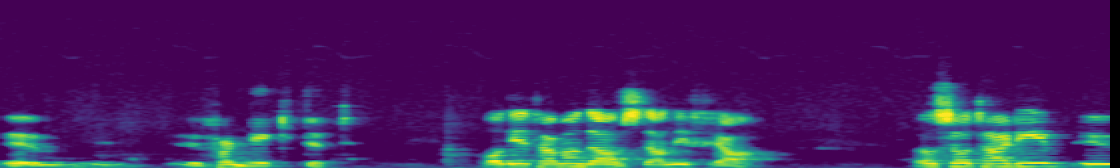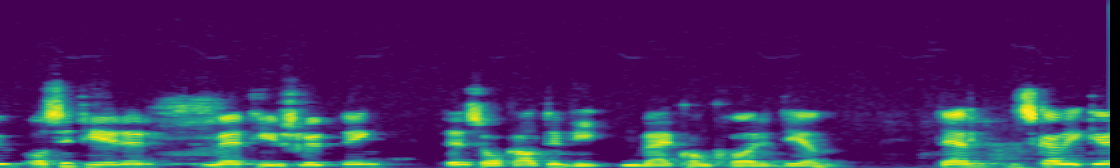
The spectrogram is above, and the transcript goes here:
eh, fornektet. Og det tar man da avstand ifra. Og så tar de uh, og siterer med tilslutning den såkalte Wittenberg-konkordien. Den skal vi ikke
